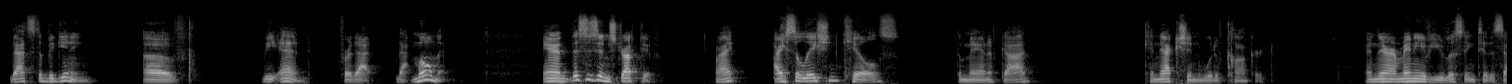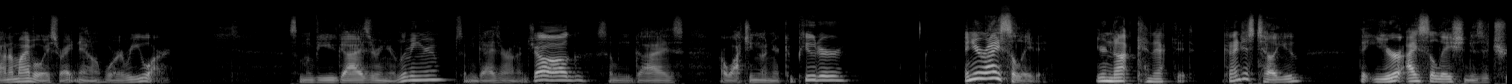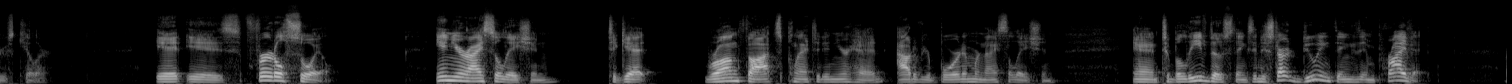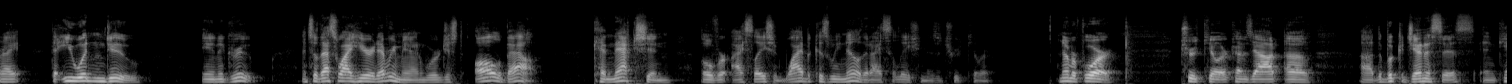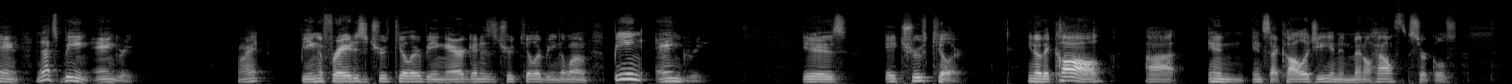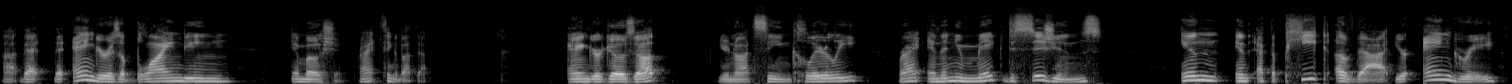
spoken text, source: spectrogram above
that's the beginning of the end for that, that moment. And this is instructive, right? Isolation kills the man of God, connection would have conquered. And there are many of you listening to the sound of my voice right now, wherever you are. Some of you guys are in your living room. Some of you guys are on a jog. Some of you guys are watching on your computer. And you're isolated. You're not connected. Can I just tell you that your isolation is a truth killer? It is fertile soil in your isolation to get wrong thoughts planted in your head out of your boredom and isolation and to believe those things and to start doing things in private, right, that you wouldn't do in a group. And so that's why here at Everyman, we're just all about connection over isolation. Why? Because we know that isolation is a truth killer. Number four, truth killer comes out of uh, the book of Genesis and Cain, and that's being angry, right? Being afraid is a truth killer. Being arrogant is a truth killer. Being alone. Being angry is a truth killer. You know, they call uh, in, in psychology and in mental health circles uh, that, that anger is a blinding emotion, right? Think about that. Anger goes up, you're not seeing clearly, right? And then you make decisions in, in at the peak of that, you're angry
